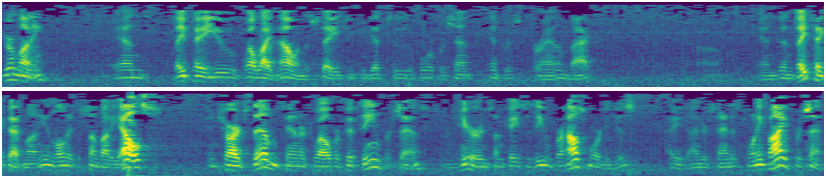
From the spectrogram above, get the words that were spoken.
your money, and they pay you, well, right now in the States, you can get 2 to 4% interest per annum back. Uh, and then they take that money and loan it to somebody else and charge them 10 or 12 or 15%. And here, in some cases, even for house mortgages, I, I understand it's 25%.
